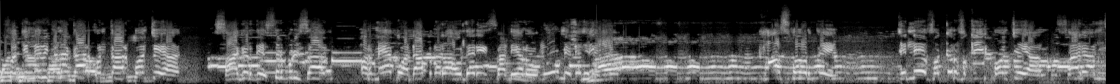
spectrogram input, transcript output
ਸੋ ਜਿੰਨੇ ਵੀ ਕਲਾਕਾਰ ਫਨਕਾਰ ਪਹੁੰਚੇ ਆ ਸਾਗਰ ਦੇਸਰਪੁਰੀ ਸਾਹਿਬ ਔਰ ਮੈਂ ਤੁਹਾਡਾ ਆਪਣਾ ਰਾਹੁਲ ਡੈਰੀ ਸਾਡੇ ਵੱਲੋਂ ਉਹ ਮਿਲਣ ਦੀ ਖਾਸ ਤੌਰ ਤੇ ਜਿੰਨੇ ਫਕਰ ਫਕੀਰ ਪਹੁੰਚੇ ਆ ਸਾਰਿਆਂ ਨੂੰ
